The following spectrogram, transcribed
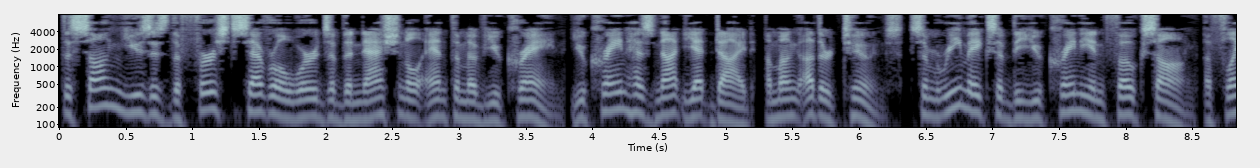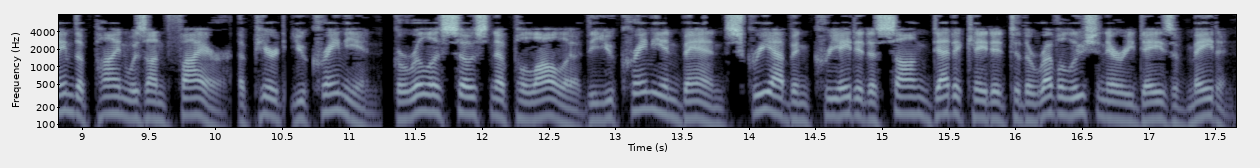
The song uses the first several words of the national anthem of Ukraine Ukraine has not yet died, among other tunes. Some remakes of the Ukrainian folk song A Flame the Pine was on Fire appeared Ukrainian, Horila Sosna Palala The Ukrainian band Skryabin created a song dedicated to the revolutionary days of Maidan.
